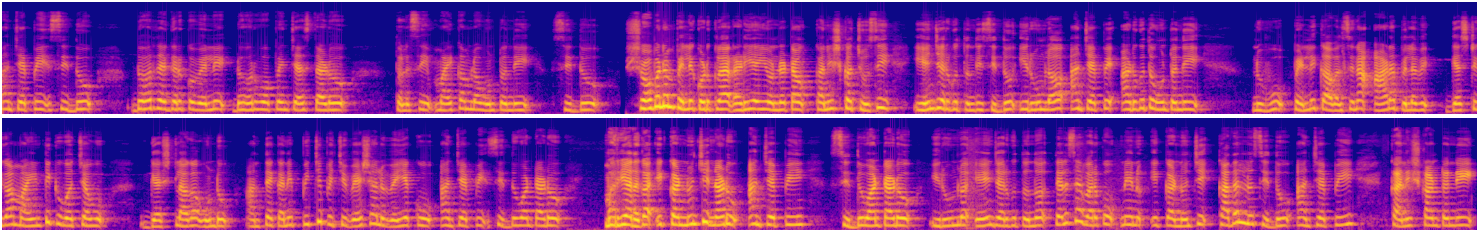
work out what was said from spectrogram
అని చెప్పి సిద్ధు డోర్ దగ్గరకు వెళ్ళి డోర్ ఓపెన్ చేస్తాడు. తులసి మైకంలో ఉంటుంది సిద్ధు శోభనం పెళ్ళి కొడుకులా రెడీ అయి ఉండటం కనిష్క చూసి ఏం జరుగుతుంది సిద్ధు? ఈ రూమ్లో? అని చెప్పి అడుగుతూ ఉంటుంది. నువ్వు పెళ్ళి కావలసిన ఆడపిల్లవి గెస్ట్గా మా ఇంటికి వచ్చావు. గెస్ట్ లాగా ఉండు. అంతేకాని పిచ్చి పిచ్చి వేషాలు వేయకు అని చెప్పి సిద్ధు అంటాడు. మర్యాదగా ఇక్కడి నుంచి నడు అని చెప్పి సిద్ధు అంటాడు. ఈ రూమ్లో ఏం జరుగుతుందో తెలిసే వరకు నేను ఇక్కడి నుంచి కదలను సిద్ధు అని చెప్పి కనిష్క అంటుంది.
